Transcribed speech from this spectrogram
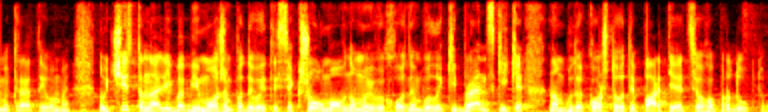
створеними креативами. Ну, чисто на Alibaba можемо подивитися, якщо умовно ми виходимо в великий бренд, скільки нам буде коштувати партія цього продукту.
